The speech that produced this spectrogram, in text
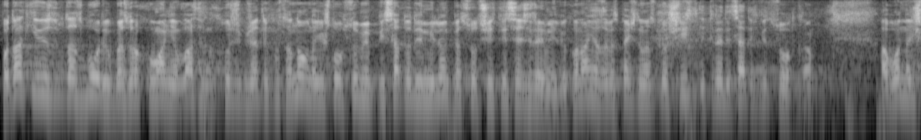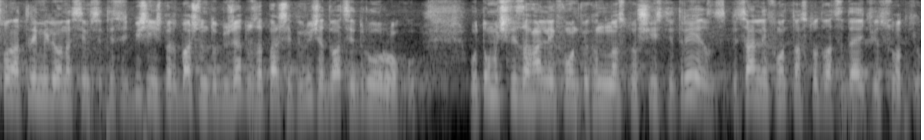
Податків та зборів без врахування власних надходжень бюджетних установ надійшло в сумі 51 мільйон 506 тисяч гривень. Виконання забезпечено на 106,3%. Або надійшло на 3 мільйона 70 тисяч більше, ніж передбачено до бюджету за перше півріччя 2022 року. У тому числі загальний фонд виконано на 106,3%, спеціальний фонд на 129%.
